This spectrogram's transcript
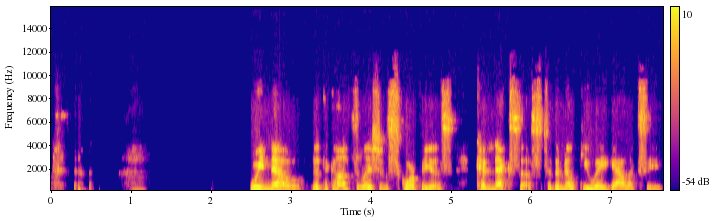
we know that the constellation Scorpius connects us to the Milky Way galaxy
